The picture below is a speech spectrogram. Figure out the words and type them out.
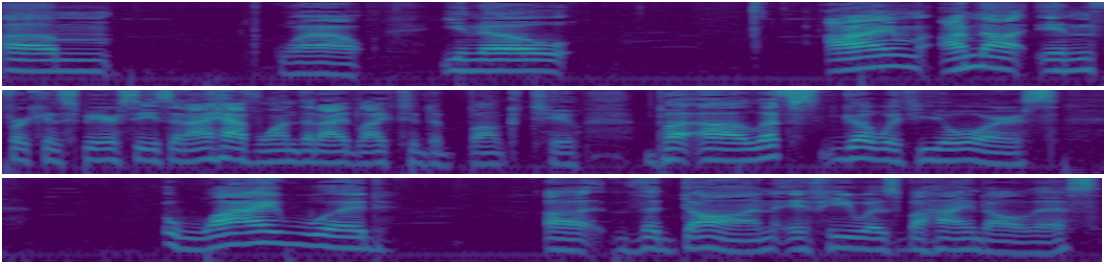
Um. Wow. You know, I'm I'm not in for conspiracies, and I have one that I'd like to debunk too. But uh, let's go with yours. Why would uh, the Don, if he was behind all this,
